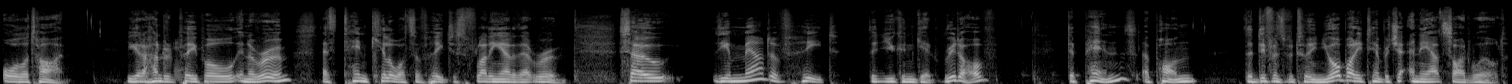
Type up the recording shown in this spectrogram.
all the time. You get 100 people in a room, that's 10 kilowatts of heat just flooding out of that room. So the amount of heat that you can get rid of depends upon the difference between your body temperature and the outside world.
